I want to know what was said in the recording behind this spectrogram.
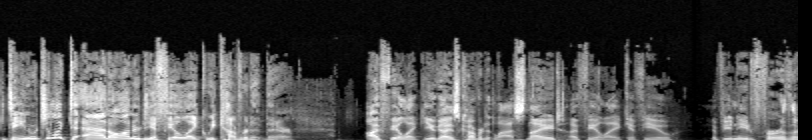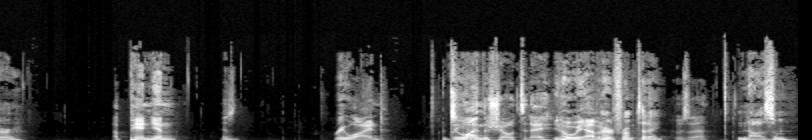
Dean, would you like to add on, or do you feel like we covered it there? I feel like you guys covered it last night. I feel like if you if you need further opinion, just rewind. Do you- rewind the show today. You know who we haven't heard from today? Who's that? Nazem.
